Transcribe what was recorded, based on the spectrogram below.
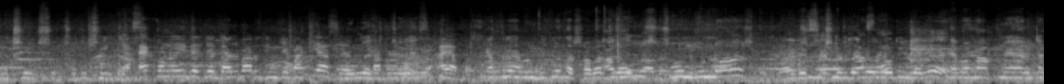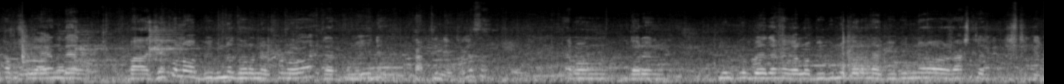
অনেক সুযোগ সুবিধা এখনও যে দশ বারো দিন যে বাকি আছে এবং বিক্রেতা সবার জন্য সম্পূর্ণ সুবিধা আছে। এবং আপনার টাকা পয়সা লেনদেন বা যে কোনো বিভিন্ন ধরনের কোনো এটার কোনো ই নেই ঘাটতি নেই ঠিক আছে? এবং ধরেন মূল পূর্বে দেখা গেল বিভিন্ন ধরনের বিভিন্ন রাষ্ট্রের ডিস্ট্রিক্টের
